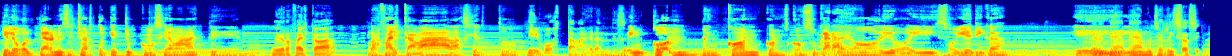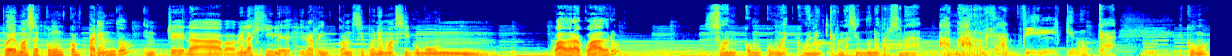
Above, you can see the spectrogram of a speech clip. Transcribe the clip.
que, lo, golpearon y se echó harto ketchup, ¿cómo se llamaba este? ¿De Rafael Cavada? Rafael Cavada, ¿cierto? Qué bosta más grande. Rincón, Rincón, con, con, su cara de odio ahí, soviética. me, da, mucha risa. Podemos hacer como un comparendo entre la Pamela Giles y la Rincón si ponemos así como un cuadro a cuadro. Son como, como, como la encarnación de una persona amarga, vil, que nunca. Es como,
